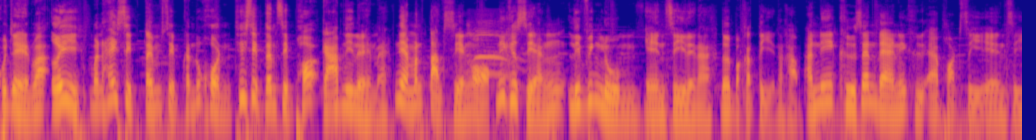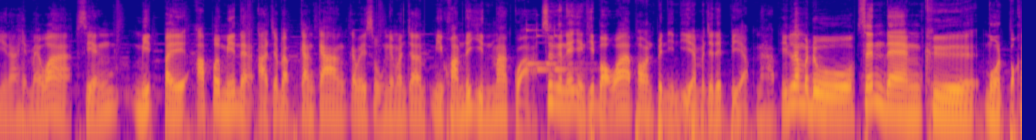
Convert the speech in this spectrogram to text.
คุณจะเห็นว่า เอ้ย มันให้ 10 เต็ม 10 กันทุกคนที่ 10 เต็ม 10 เพราะกราฟนี่เลยเห็นไหมเนี่ยมันตัดเสียงออกนี่คือเสียง living room ANC เลยนะ โดยปกตินะครับอันนี้คือเส้นแดงนี่คือ AirPods 4 ANC นะเห็นไหมว่าเสียง mid ไป upper mid เนี่ยอาจจะแบบกลางๆกันไปสูงเนี่ยมันจะมีความได้ยินมากกว่า ซึ่งอันนี้อย่างที่บอกว่าพอมันเป็น in ear มันจะได้เปรียบนะครับทีนี้เรามาดูเส้นแดงคือโหมดปก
